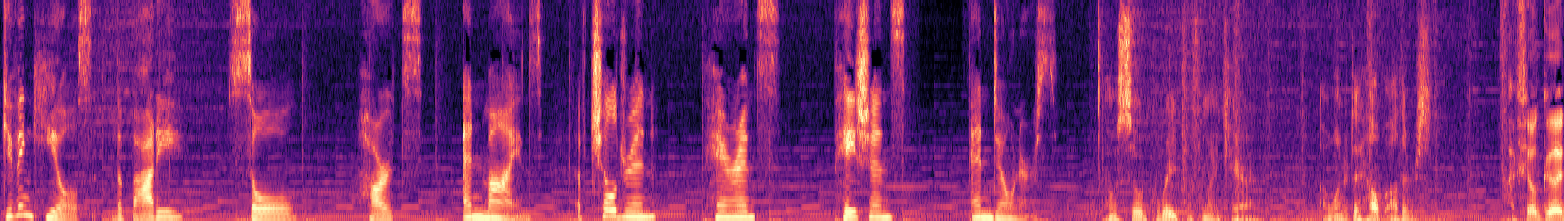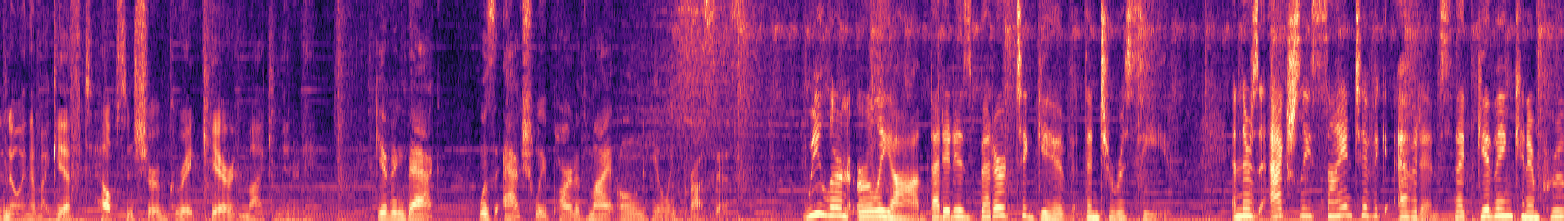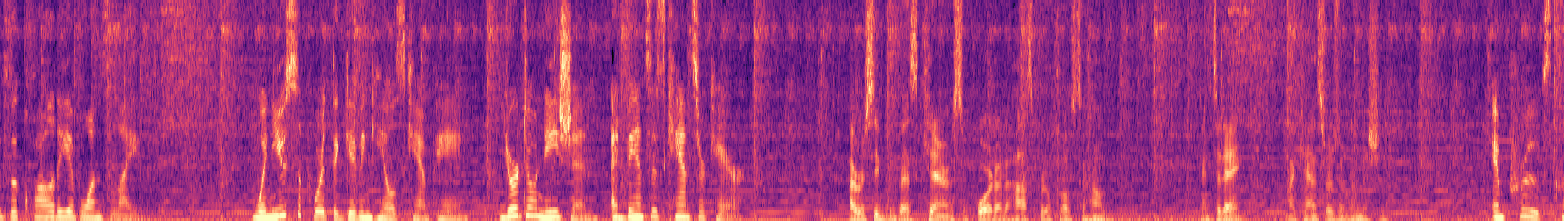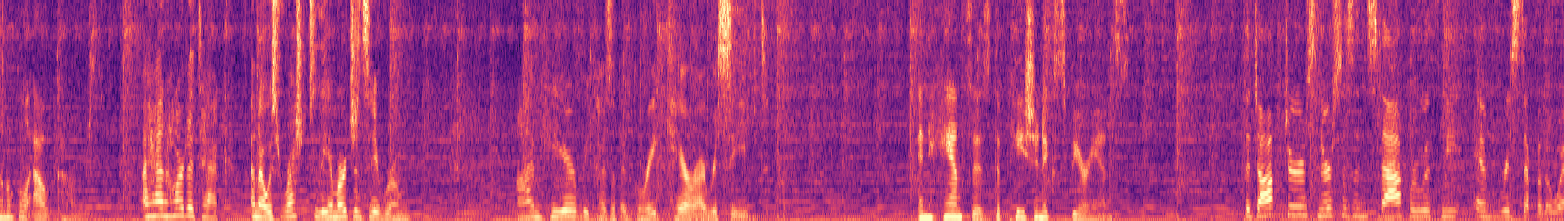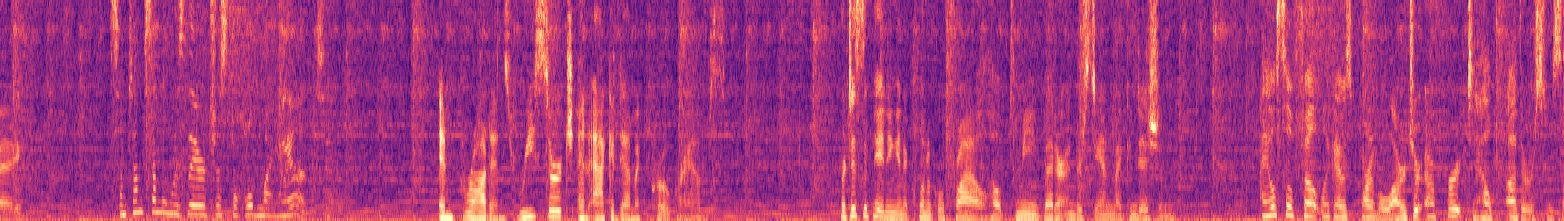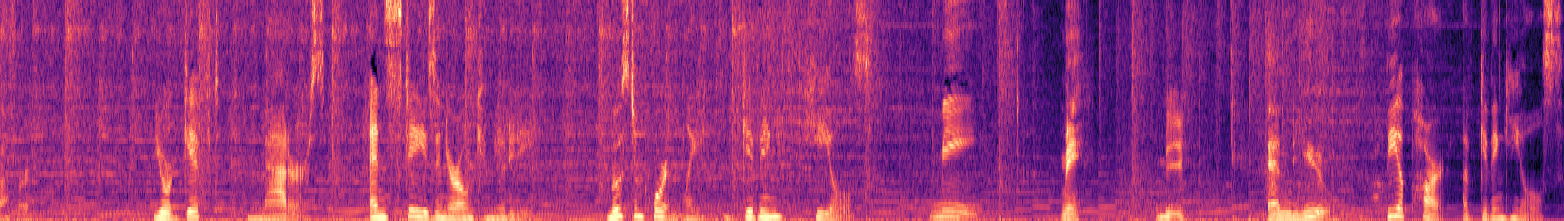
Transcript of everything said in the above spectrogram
Giving heals the body, soul, hearts, and minds of children, parents, patients, and donors. I was so grateful for my care. I wanted to help others. I feel good knowing that my gift helps ensure great care in my community. Giving back was actually part of my own healing process. We learn early on that it is better to give than to receive. And there's actually scientific evidence that giving can improve the quality of one's life. When you support the Giving Heals campaign, your donation advances cancer care. I received the best care and support at a hospital close to home. And today, my cancer is in remission. Improves clinical outcomes. I had a heart attack and I was rushed to the emergency room. I'm here because of the great care I received. Enhances the patient experience. The doctors, nurses, and staff were with me every step of the way. Sometimes someone was there just to hold my hand. And broadens research and academic programs. Participating in a clinical trial helped me better understand my condition. I also felt like I was part of a larger effort to help others who suffer. Your gift matters and stays in your own community. Most importantly, giving heals. Me. Me. Me. And you. Be a part of Giving Heals.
